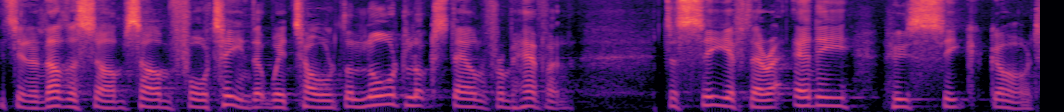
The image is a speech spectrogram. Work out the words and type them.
It's in another psalm, Psalm 14, that we're told the Lord looks down from heaven to see if there are any who seek God.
